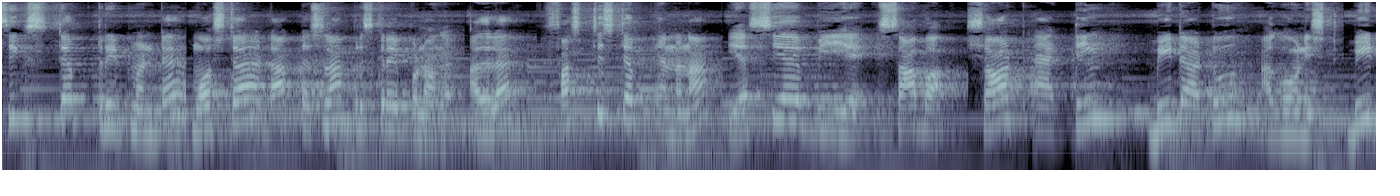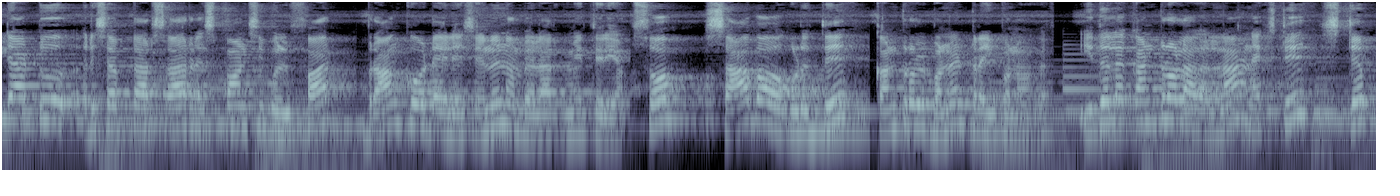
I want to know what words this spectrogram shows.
சிக்ஸ் ஸ்டெப் ட்ரீட்மெண்ட்டை மோஸ்ட்டாக டாக்டர்ஸ்லாம் ப்ரிஸ்கிரைப் பண்ணுவாங்க. அதில் ஃபர்ஸ்ட் ஸ்டெப் என்னன்னா SABA SABA short acting beta two agonist beta two receptors are responsible for bronchodilation நம்ம எல்லாருக்குமே தெரியும். ஸோ சாபா சாபாவை கொடுத்து கண்ட்ரோல் பண்ண ட்ரை பண்ணுவாங்க. இதில் கண்ட்ரோல் ஆகலாம் நெக்ஸ்ட்டு ஸ்டெப்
